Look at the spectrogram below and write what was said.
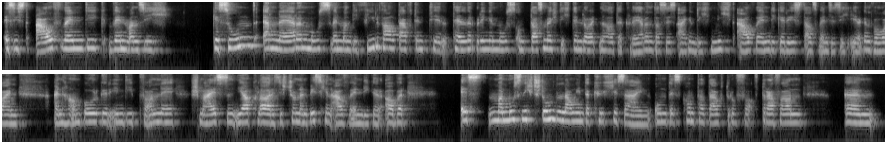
es ist aufwendig, wenn man sich gesund ernähren muss, wenn man die Vielfalt auf den Teller bringen muss. Und das möchte ich den Leuten halt erklären, dass es eigentlich nicht aufwendiger ist, als wenn sie sich irgendwo ein ein Hamburger in die Pfanne schmeißen. Ja klar, es ist schon ein bisschen aufwendiger, aber es, man muss nicht stundenlang in der Küche sein und es kommt halt auch drauf, drauf an, ähm,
